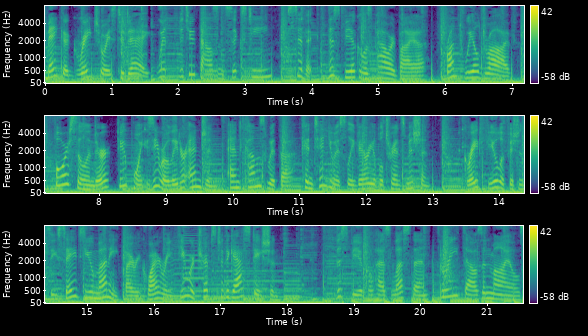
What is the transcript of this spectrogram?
Make a great choice today with the 2016 Civic. This vehicle is powered by a front wheel drive, four cylinder, 2.0 liter engine, and comes with a continuously variable transmission. Great fuel efficiency saves you money by requiring fewer trips to the gas station. This vehicle has less than 3,000 miles.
